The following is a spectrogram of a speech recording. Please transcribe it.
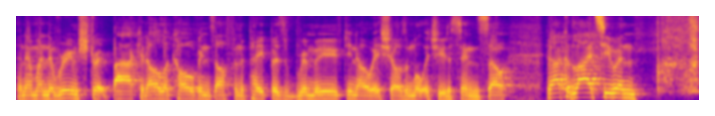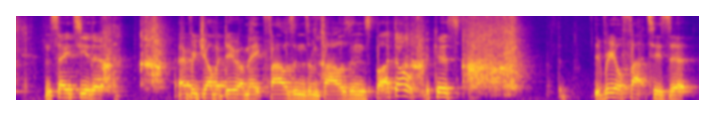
And then when the room stripped back and all the covings off and the papers removed, you know, it shows a multitude of sins. So, you know, I could lie to you and, and say to you that Every job I do, I make thousands and thousands, but I don't because the, the real fact is that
